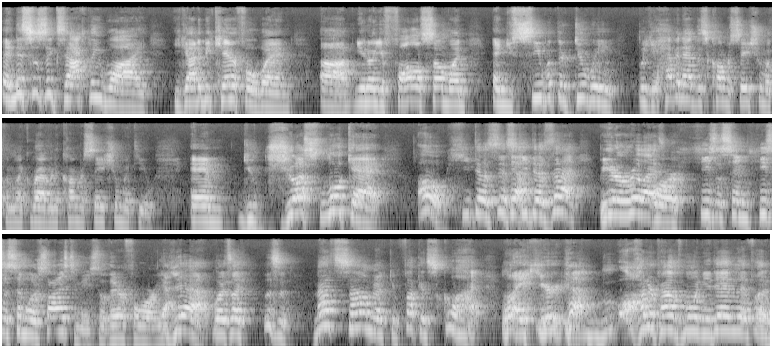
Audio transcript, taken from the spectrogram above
And this is exactly why you got to be careful when, um, you know, you follow someone and you see what they're doing, but you haven't had this conversation with them like we're having a conversation with you. And you just look at, oh, he does this, Yeah. he does that. But you don't realize, Or he's a sim, he's a similar size to me, so therefore, yeah. yeah, well, it's like, listen, Matt Sumner can fucking squat like you're Yeah. 100 pounds more than you deadlift, blah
